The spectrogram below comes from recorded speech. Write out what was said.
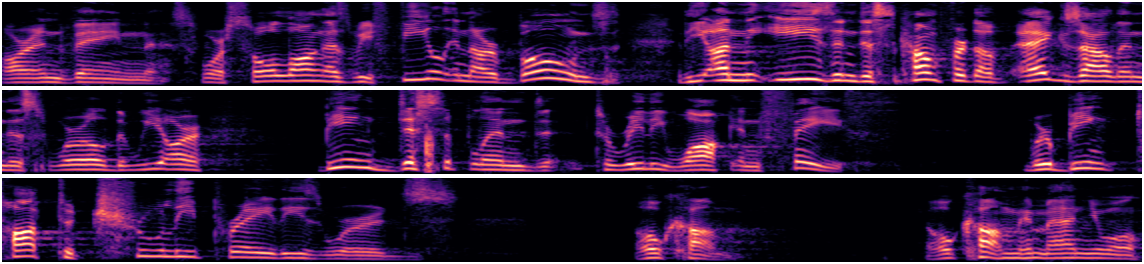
are in vain. For so long as we feel in our bones the unease and discomfort of exile in this world, we are being disciplined to really walk in faith. We're being taught to truly pray these words Oh, come. Oh, come, Emmanuel.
